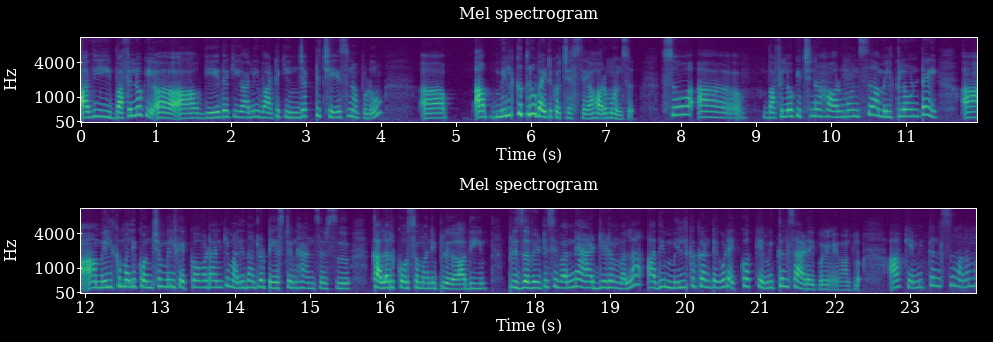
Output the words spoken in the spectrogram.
అది బఫెలోకి ఆ గేదెకి కానీ వాటికి ఇంజెక్ట్ చేసినప్పుడు ఆ, మిల్క్ త్రూ బయటకు వచ్చేస్తాయి ఆ హార్మోన్స్. సో ఆ బఫెలోకి ఇచ్చిన హార్మోన్స్ ఆ మిల్క్లో ఉంటాయి. ఆ మిల్క్ మళ్ళీ కొంచెం మిల్క్ ఎక్కువ అవ్వడానికి మళ్ళీ దాంట్లో టేస్ట్ ఎన్హాన్సర్స్ కలర్ కోసం అని ప్రి- అది ప్రిజర్వేటివ్స్ ఇవన్నీ యాడ్ చేయడం వల్ల అది మిల్క్ కంటే కూడా ఎక్కువ కెమికల్స్ యాడ్ అయిపోయినాయి దాంట్లో. ఆ కెమికల్స్ మనం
